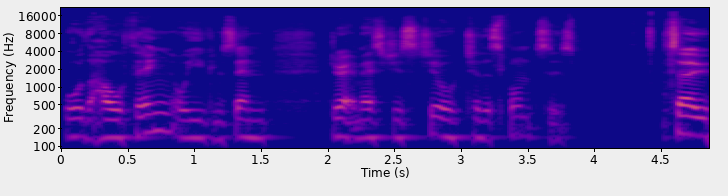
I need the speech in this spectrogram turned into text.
or the whole thing, or you can send direct messages still to the sponsors. So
